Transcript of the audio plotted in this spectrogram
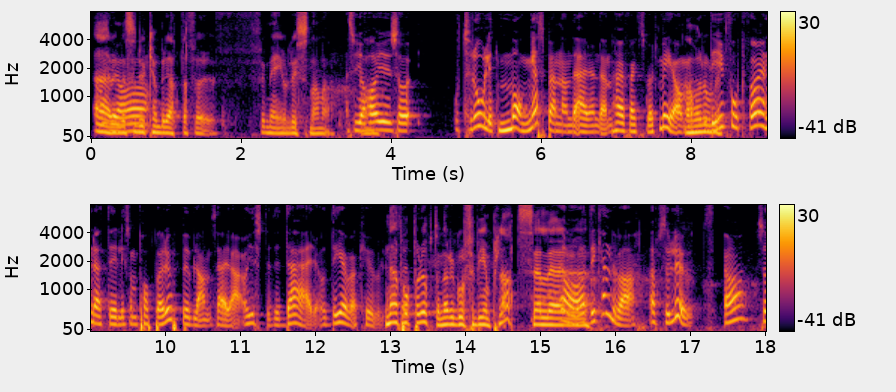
ärende Ja. som du kan berätta för, för mig och lyssnarna? Alltså jag har ju så otroligt många spännande ärenden har jag faktiskt varit med om. Ja, det är ju fortfarande att det liksom poppar upp ibland så här, ja just det, det där och det var kul. När så, poppar upp då? När du går förbi en plats eller? Ja, det kan det vara. Absolut. Ja, så,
